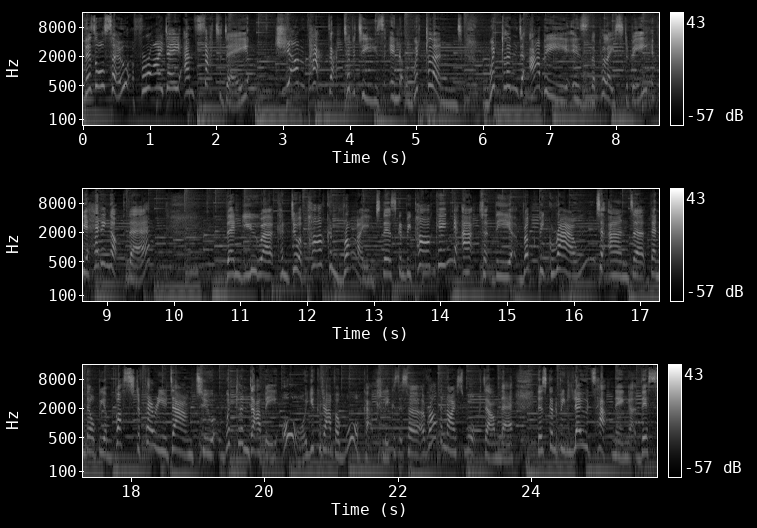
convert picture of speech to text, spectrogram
There's also Friday and Saturday jam packed activities in Whitland. Whitland Abbey is the place to be. If you're heading up there, then you uh, can do a park and ride. There's going to be parking at the rugby ground, and uh, then there'll be a bus to ferry you down to Whitland Abbey, or you could have a walk actually, because it's a, a rather nice walk down there. There's going to be loads happening this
